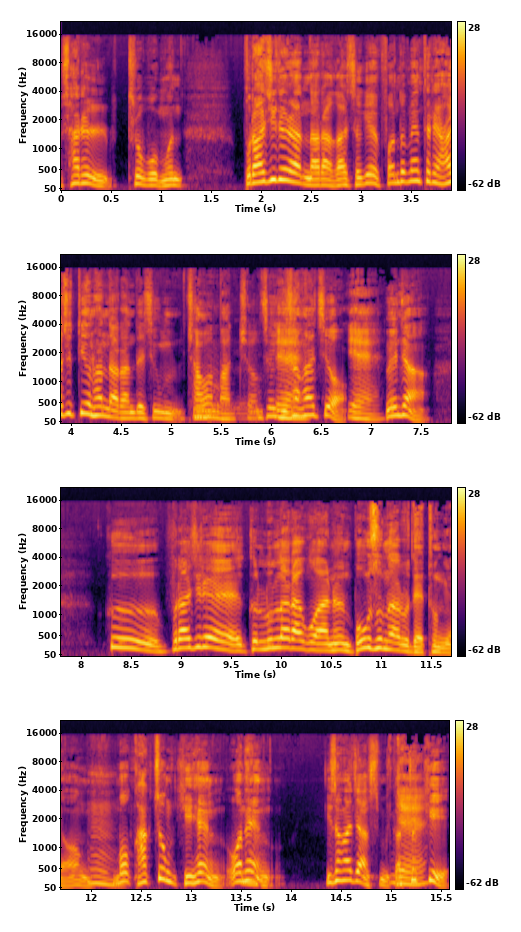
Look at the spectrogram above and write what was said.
사례를 들어보면 브라질이라는 나라가 저게 펀더멘털이 아주 뛰어난 나라인데 지금 자원 많죠. 예. 이상하죠. 예. 왜냐? 그 브라질의 그 룰라라고 하는 보수나루 대통령 음. 뭐 각종 기행 원행 음. 이상하지 않습니까? 네. 특히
